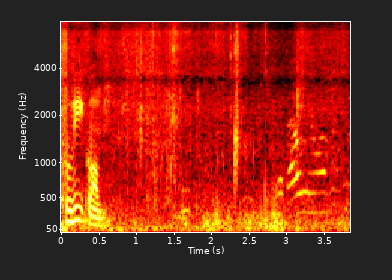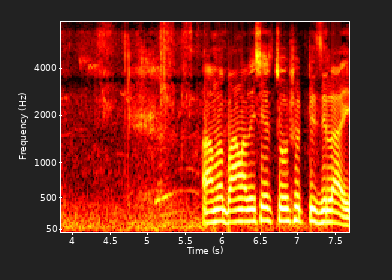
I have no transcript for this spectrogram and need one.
খুবই কম। আমরা বাংলাদেশের চৌষট্টি জেলায়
